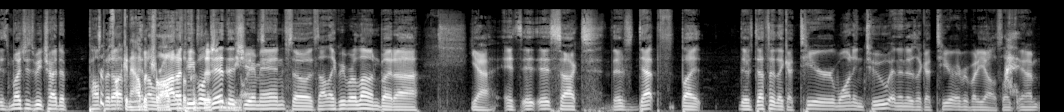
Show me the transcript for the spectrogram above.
as much as we tried to pump it up, and a lot of people did this year, man. So it's not like we were alone, but uh, yeah, it's it, it sucked. There's depth, but there's definitely like a tier one and two, and then there's like a tier everybody else. Like, and I'm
